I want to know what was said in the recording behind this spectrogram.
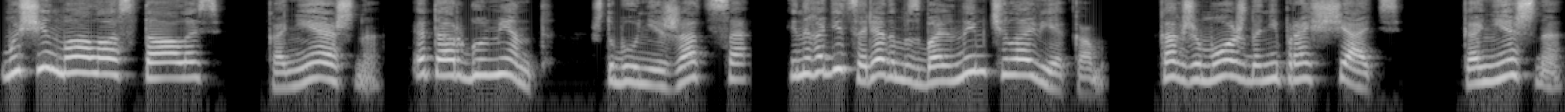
Мужчин мало осталось. Конечно, это аргумент, чтобы унижаться и находиться рядом с больным человеком. Как же можно не прощать? Конечно,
